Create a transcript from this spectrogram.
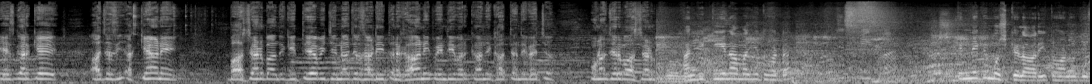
ਇਸ ਕਰਕੇ ਅੱਜ ਅਸੀਂ ਅੱਕਿਆਂ ਨੇ ਬੱਸ ਸਟੈਂਡ ਬੰਦ ਕੀਤੇ ਆ ਵੀ ਜਿੰਨਾ ਚਿਰ ਸਾਡੀ ਤਨਖਾਹ ਨਹੀਂ ਪੈਂਦੀ ਵਰਕਾਂ ਦੇ ਖਾਤਿਆਂ ਦੇ ਵਿੱਚ ਉਹਨਾਂ ਚਿਰ ਬੱਸ ਸਟੈਂਡ ਹਾਂਜੀ ਕੀ ਨਾਮ ਹੈ ਜੀ ਤੁਹਾਡਾ? ਕਿੰਨੀ ਕੁ ਮੁਸ਼ਕਿਲ ਆ ਰਹੀ ਤੁਹਾਨੂੰ ਜਿਸ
